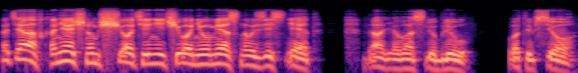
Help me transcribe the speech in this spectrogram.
Хотя в конечном счете ничего неуместного здесь нет. Да, я вас люблю. Вот и все.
